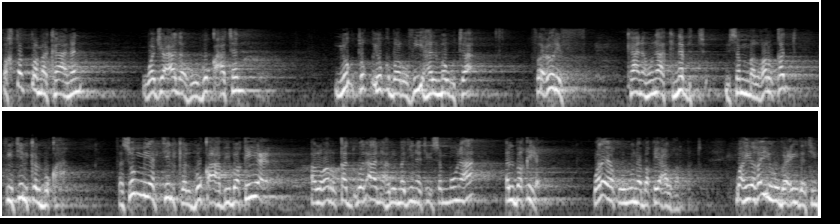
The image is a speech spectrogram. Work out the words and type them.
فاختط مكانا وجعله بقعة يقبر فيها الموتى فعرف كان هناك نبت يسمى الغرقد في تلك البقعة. فسميت تلك البقعة ببقيع الغرقد والآن أهل المدينة يسمونها البقيع ولا يقولون بقيع الغرقد وهي غير بعيدة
